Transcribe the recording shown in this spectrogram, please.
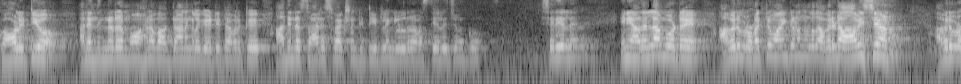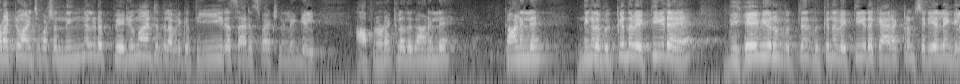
ക്വാളിറ്റിയോ അല്ലെങ്കിൽ നിങ്ങളുടെ മോഹന വാഗ്ദാനങ്ങൾ കേട്ടിട്ട് അവർക്ക് അതിന്റെ സാറ്റിസ്ഫാക്ഷൻ കിട്ടിയിട്ടില്ലെങ്കിലുള്ളൊരു അവസ്ഥയിൽ വെച്ച് നോക്കൂ. ശരിയല്ലേ? ഇനി അതെല്ലാം പോട്ടെ അവർ പ്രൊഡക്റ്റ് വാങ്ങിക്കണം എന്നുള്ളത് അവരുടെ ആവശ്യമാണ്. അവർ പ്രൊഡക്റ്റ് വാങ്ങിച്ചു പക്ഷെ നിങ്ങളുടെ പെരുമാറ്റത്തിൽ അവർക്ക് തീരെ സാറ്റിസ്ഫാക്ഷൻ ഇല്ലെങ്കിൽ ആ പ്രൊഡക്റ്റിൽ അത് കാണില്ലേ? കാണില്ലേ? നിങ്ങൾ വിൽക്കുന്ന വ്യക്തിയുടെ ബിഹേവിയറും വിൽക്കുന്ന വ്യക്തിയുടെ ക്യാരക്ടറും ശരിയല്ലെങ്കിൽ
